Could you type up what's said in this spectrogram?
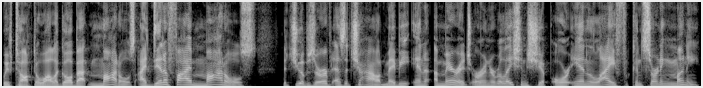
We've talked a while ago about models. Identify models that you observed as a child, maybe in a marriage or in a relationship or in life concerning money.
